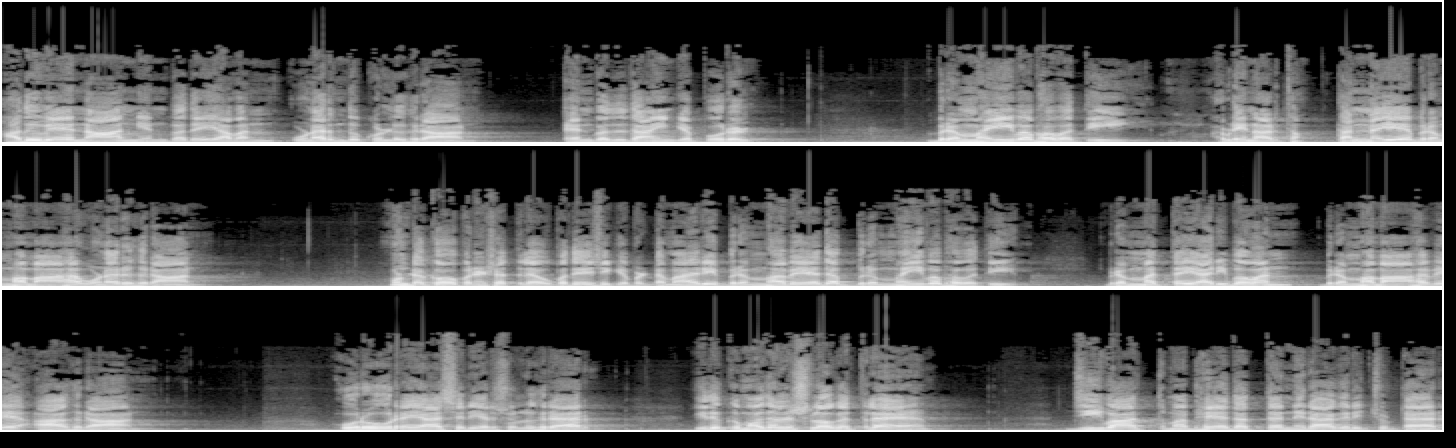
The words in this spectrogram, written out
அதுவே நான் என்பதை அவன் உணர்ந்து கொள்ளுகிறான் என்பதுதான் இங்கே பொருள். பிரம்மைவ பவதி அப்படின்னு அர்த்தம். தன்னையே பிரம்மமாக உணர்கிறான். முண்டக்கோபனிஷத்தில் உபதேசிக்கப்பட்ட மாதிரி பிரம்மவேத பிரம்மைவ பவதி. பிரம்மத்தை அறிபவன் பிரம்மமாகவே ஆகிறான். ஒரு உரையாசிரியர் சொல்லுகிறார் இதுக்கு முதல் ஸ்லோகத்தில் ஜீவாத்ம பேதத்தை நிராகரிச்சுட்டார்.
